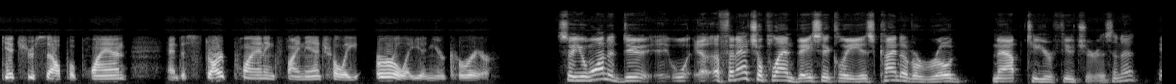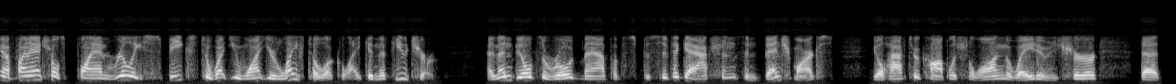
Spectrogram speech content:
get yourself a plan and to start planning financially early in your career. So you want to do a financial plan basically is kind of a roadmap to your future, isn't it? Yeah, financial plan really speaks to what you want your life to look like in the future and then builds a roadmap of specific actions and benchmarks you'll have to accomplish along the way to ensure that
